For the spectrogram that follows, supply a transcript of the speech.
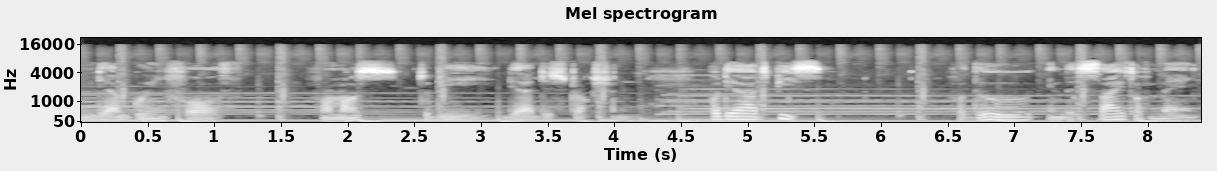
and they are going forth from us to be their destruction. But they are at peace. For though in the sight of men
